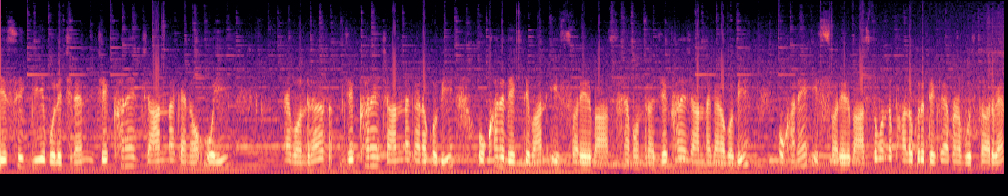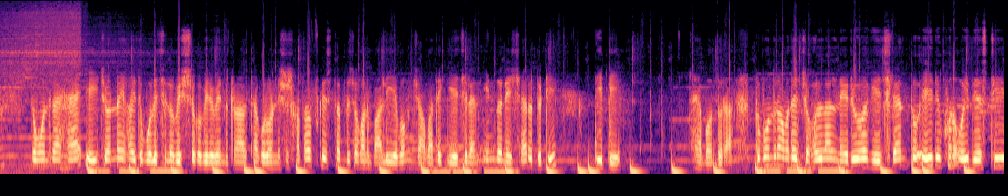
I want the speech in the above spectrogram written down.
দেশে গিয়ে বলেছিলেন, যেখানে যান না কেন ওই হ্যাঁ বন্ধুরা, যেখানে যান না কেন কবি, ওখানে দেখতে পান ঈশ্বরের বাস। হ্যাঁ বন্ধুরা, যেখানে যান না কেন কবি, ওখানে ঈশ্বরের বাস। তো বন্ধুরা ভালো করে দেখলে আপনারা বুঝতে পারবেন। তো বন্ধুরা হ্যাঁ এই জন্যই হয়তো বলেছিল বিশ্বকবি রবীন্দ্রনাথ ঠাকুর উনিশশো সাতাশ খ্রিস্টাব্দে যখন বালি এবং জাভাতে গিয়েছিলেন ইন্দোনেশিয়ার দুটি দ্বীপে। হ্যাঁ বন্ধুরা, তো বন্ধুরা, আমাদের জওহরলাল নেহরুও গিয়েছিলেন। তো এই দেখুন, ওই দেশটি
